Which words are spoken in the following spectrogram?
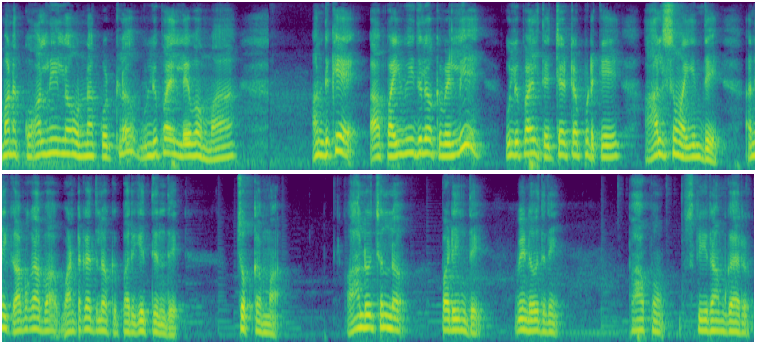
మన కాలనీలో ఉన్న కొట్లో ఉల్లిపాయలు లేవమ్మా. అందుకే ఆ పై వీధిలోకి వెళ్ళి ఉల్లిపాయలు తెచ్చేటప్పటికి ఆలస్యం అయింది అని గబగబా వంటగదిలోకి పరిగెత్తింది చుక్కమ్మ. ఆలోచనలో పడింది వినోదిని. పాపం శ్రీరామ్ గారు.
